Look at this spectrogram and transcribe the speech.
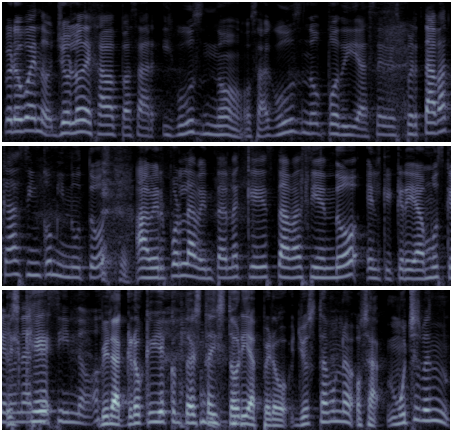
Pero bueno, yo lo dejaba pasar. Y Gus no. O sea, Gus no podía. Se despertaba cada cinco minutos a ver por la ventana qué estaba haciendo el que creíamos que era Es un que, asesino. Mira, creo que ya he contado esta historia, pero yo estaba una, o sea, muchas veces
